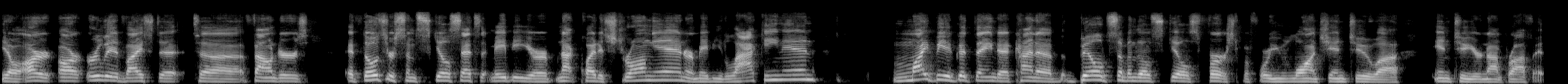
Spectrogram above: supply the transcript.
you know our our early advice to to founders if those are some skill sets that maybe you're not quite as strong in or maybe lacking in might be a good thing to kind of build some of those skills first before you launch into uh into your nonprofit.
